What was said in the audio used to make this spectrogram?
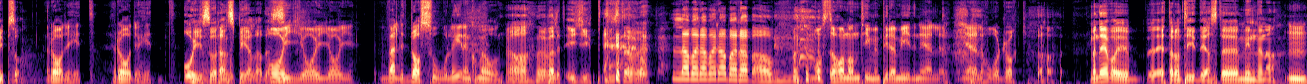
Typ så. Radiohit. Radiohit. Oj, så den spelades. Oj, oj, oj. Väldigt bra solo i den kommer jag ihåg. Ja, det var väldigt egyptiskt över. Labadabadabadabam. Måste ha någonting med pyramiden när det gäller, när det gäller hårdrock. Men det var ju ett av de tidigaste minnena. Mm.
